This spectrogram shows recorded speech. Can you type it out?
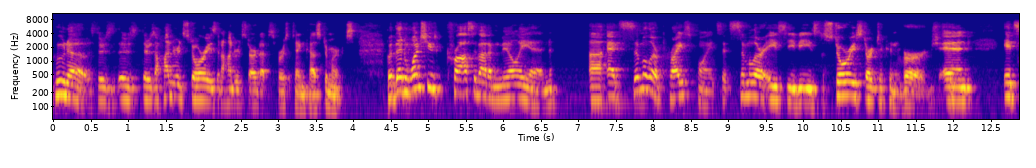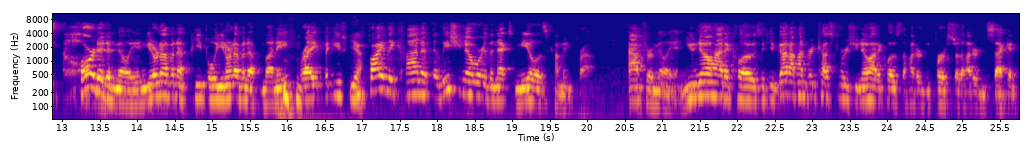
Who knows? There's there's there's a hundred stories and a hundred startups first ten customers. But then once you cross about a million, uh, at similar price points, at similar ACVs, the stories start to converge. And it's hard at a million. You don't have enough people, you don't have enough money, right? But you, yeah. you finally kind of, at least you know where the next meal is coming from after a million. You know how to close. If you've got 100 customers, you know how to close the 101st or the 102nd.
